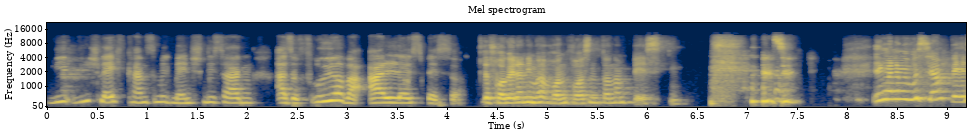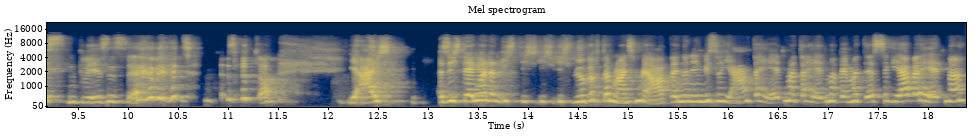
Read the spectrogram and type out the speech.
wie, wie, schlecht kannst du mit Menschen, die sagen, also früher war alles besser? Da frage ich dann immer, wann war es denn dann am besten? Irgendwann muss es ja am besten gewesen sein. also dann, ja, ich, also ich denke mal dann, ich, ich, ich, ich würge auch dann manchmal ab, wenn dann irgendwie so, ja, und da hätte man, da hätte man, wenn man das sagt, ja, aber hätte man,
